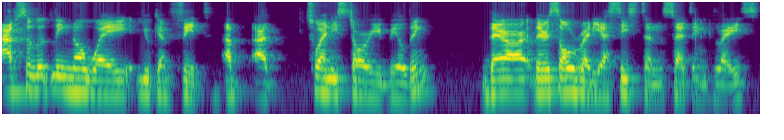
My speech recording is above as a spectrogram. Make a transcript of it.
absolutely no way you can fit a, a 20 story building. There are there's already a system set in place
